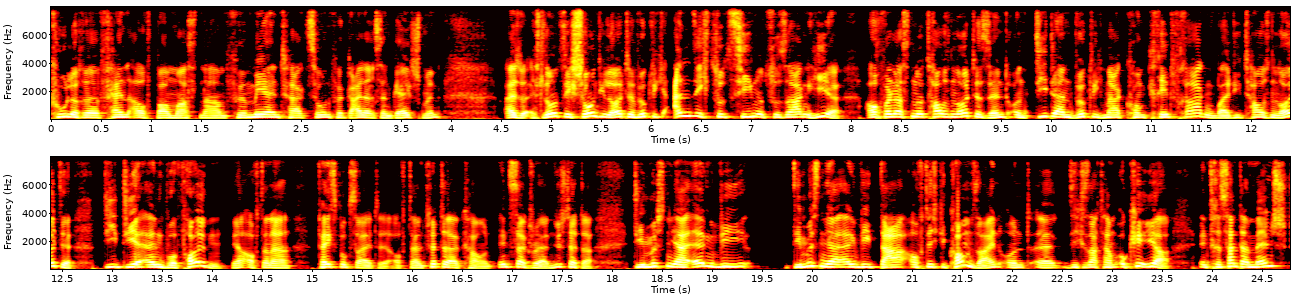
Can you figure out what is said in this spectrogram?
coolere Fanaufbaumaßnahmen, für mehr Interaktion, für geileres Engagement. Also es lohnt sich schon, die Leute wirklich an sich zu ziehen und zu sagen, hier, auch wenn das nur 1000 Leute sind und die dann wirklich mal konkret fragen, weil die 1000 Leute, die dir irgendwo folgen, ja, auf deiner Facebook-Seite, auf deinem Twitter-Account, Instagram, Newsletter, die müssen ja irgendwie die müssen ja irgendwie da auf dich gekommen sein und äh, sich gesagt haben, okay, ja, interessanter Mensch,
